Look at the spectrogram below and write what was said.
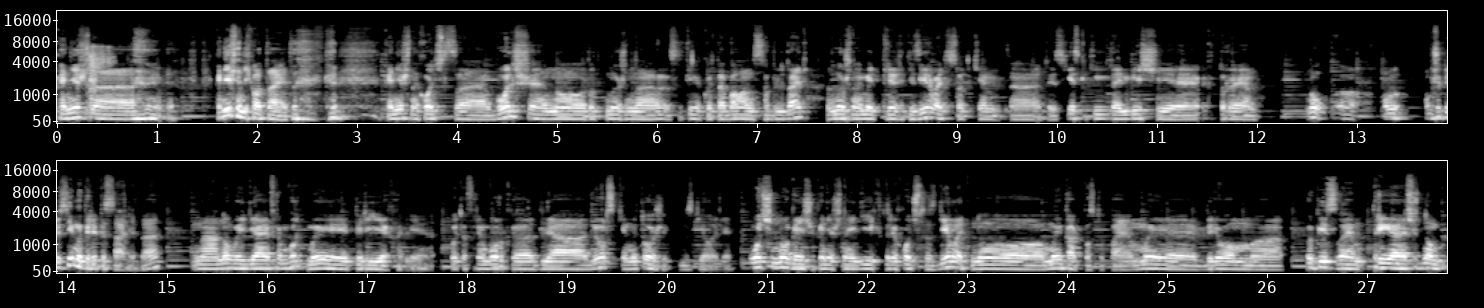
конечно, конечно, не хватает. Конечно, хочется больше, но тут нужно все-таки какой-то баланс соблюдать. Нужно уметь приоритизировать все-таки. А, то есть есть какие-то вещи, которые ну, а, Objective-C мы переписали, да, на новый DI фреймворк мы переехали. Какой-то фреймворк э, для верстки мы тоже сделали. Очень много еще, конечно, идей, которые хочется сделать, но мы как поступаем? Мы берем, э, выписываем при очередном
